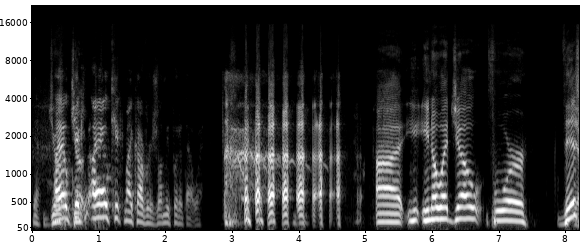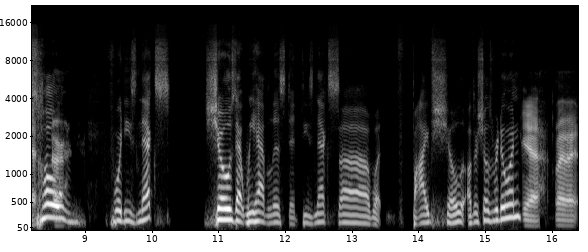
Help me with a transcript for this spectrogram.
Yeah. Joe- I Joe- outkicked, I outkicked my coverage. Let me put it that way. uh you, you know what joe for this Yes, whole sir. for these next shows that we have listed these next uh what five show other shows we're doing yeah right right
